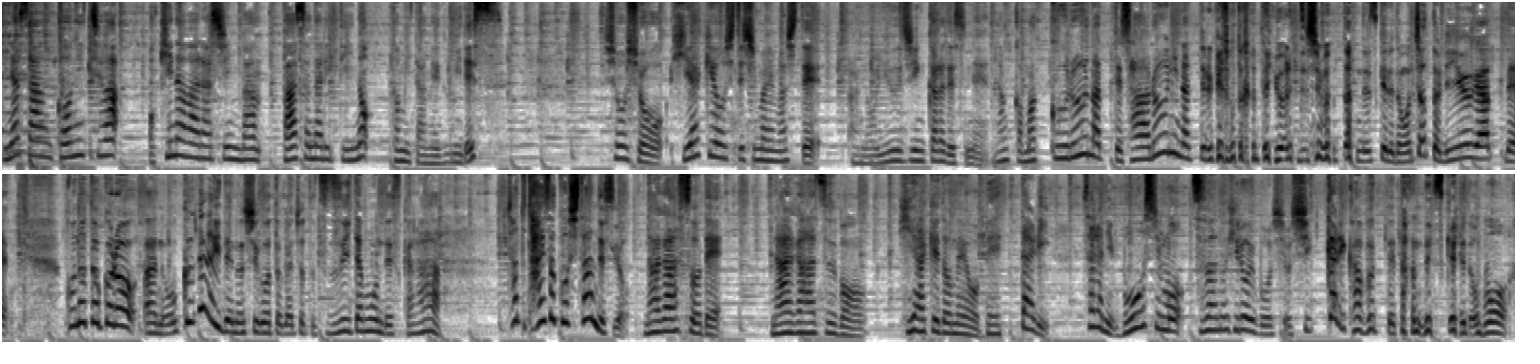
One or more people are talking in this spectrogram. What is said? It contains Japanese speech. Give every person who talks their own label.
Speaker 1: 皆さんこんにちは。沖縄羅針盤パーソナリティの富田恵です。少々日焼けをしてしまいましてあの友人からですねなんか真っ黒なってサルーになってるけどとかって言われてしまったんですけれどもちょっと理由があってこのところあの屋外での仕事がちょっと続いたもんですからちゃんと対策をしたんですよ。長袖長ズボン日焼け止めをべったりさらに帽子もつわの広い帽子をしっかりかぶってたんですけれども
